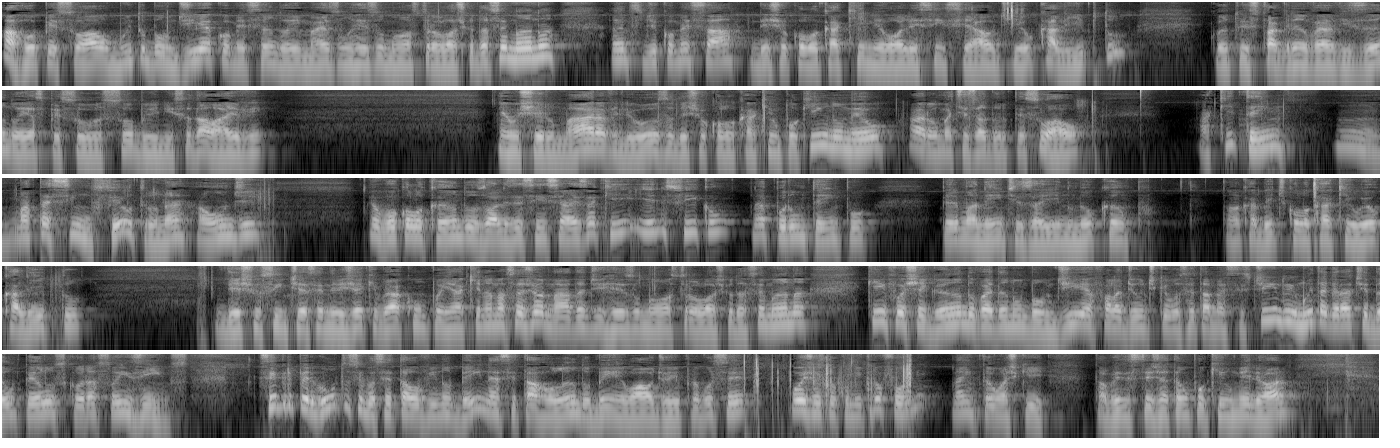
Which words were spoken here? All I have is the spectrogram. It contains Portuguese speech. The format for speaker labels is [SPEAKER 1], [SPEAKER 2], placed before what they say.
[SPEAKER 1] Arro pessoal, muito bom dia, começando aí mais um resumo astrológico da semana. Antes de começar, deixa eu colocar aqui meu óleo essencial de eucalipto, enquanto o Instagram vai avisando aí as pessoas sobre o início da live. É um cheiro maravilhoso, deixa eu colocar aqui um pouquinho no meu aromatizador pessoal. Aqui tem uma pecinha, um feltro, né, onde eu vou colocando os óleos essenciais aqui e eles ficam né, por um tempo permanentes aí no meu campo. Então acabei de colocar aqui o eucalipto. Deixa eu sentir essa energia que vai acompanhar aqui na nossa jornada de resumo astrológico da semana. Quem for chegando, vai dando um bom dia, fala de onde que você está me assistindo e muita gratidão pelos coraçõezinhos. Sempre pergunto se você está ouvindo bem, né? Se está rolando bem o áudio aí para você. Hoje eu estou com o microfone, né? Então acho que talvez esteja até um pouquinho melhor.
